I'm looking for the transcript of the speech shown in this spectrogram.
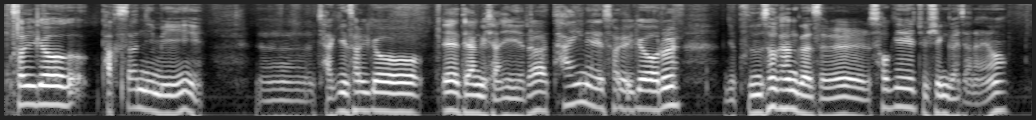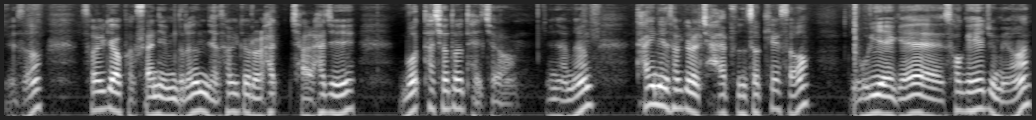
설교 박사님이 어, 자기 설교에 대한 것이 아니라 타인의 설교를 이제 분석한 것을 소개해 주신 거잖아요. 그래서 설교학 박사님들은 이제 설교를 하, 잘 하지 못하셔도 되죠. 왜냐하면 타인의 설교를 잘 분석해서 우리에게 소개해 주면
